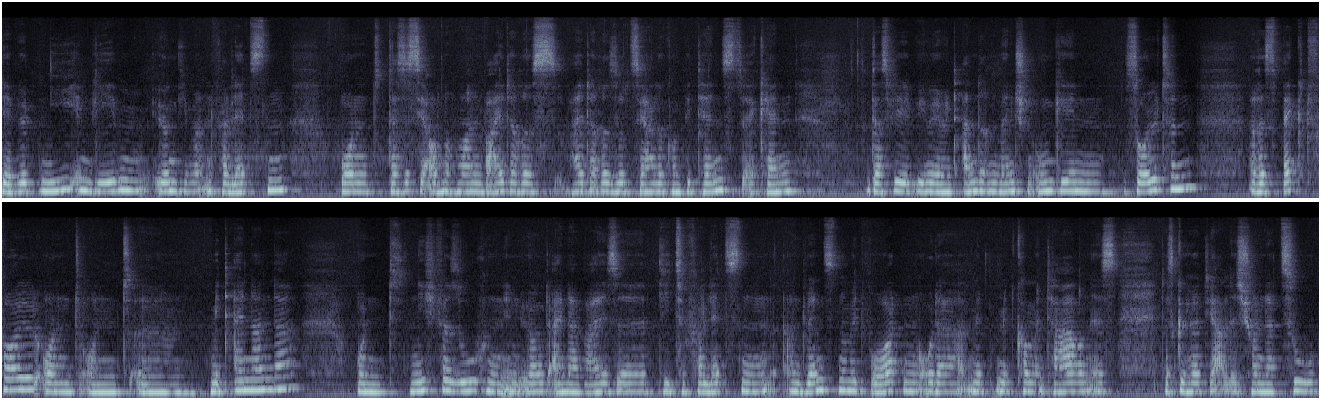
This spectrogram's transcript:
der wird nie im Leben irgendjemanden verletzen. Und das ist ja auch nochmal eine weiteres, weitere soziale Kompetenz zu erkennen, dass wir, wie wir mit anderen Menschen umgehen sollten, respektvoll und, und äh, miteinander und nicht versuchen, in irgendeiner Weise die zu verletzen. Und wenn es nur mit Worten oder mit, mit Kommentaren ist, das gehört ja alles schon dazu,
